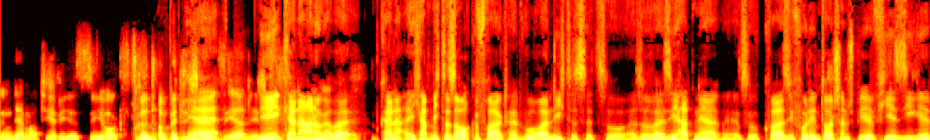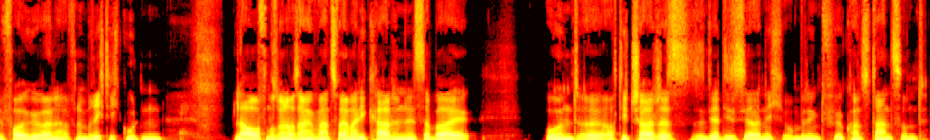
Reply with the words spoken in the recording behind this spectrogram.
in der Materie Seahawks drin, da bin ich ja, ganz ehrlich. Nee, keine Ahnung, aber keine, ich habe mich das auch gefragt, halt, woran liegt das jetzt so? Also, weil sie hatten ja also quasi vor dem Deutschlandspiel vier Siege in Folge, waren auf einem richtig guten Lauf, muss man auch sagen, waren zweimal die Cardinals dabei und äh, auch die Chargers sind ja dieses Jahr nicht unbedingt für Konstanz und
